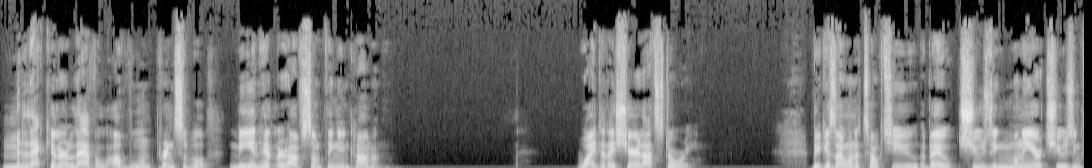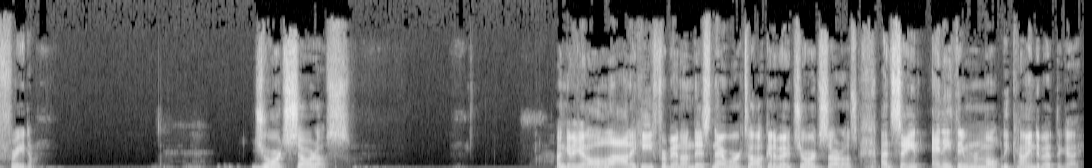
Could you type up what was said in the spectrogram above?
molecular level of one principle, me and Hitler have something in common. Why did I share that story? because I want to talk to you about choosing money or choosing freedom. George Soros. I'm going to get a lot of heat for being on this network talking about George Soros and saying anything remotely kind about the guy.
